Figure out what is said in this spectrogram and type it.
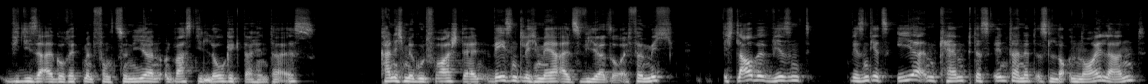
wie diese Algorithmen funktionieren und was die Logik dahinter ist. Kann ich mir gut vorstellen. Wesentlich mehr als wir. So, ich, für mich, ich glaube, wir sind, wir sind jetzt eher im Camp, das Internet ist Neuland,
